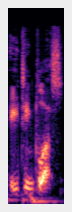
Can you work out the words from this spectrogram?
18 plus.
